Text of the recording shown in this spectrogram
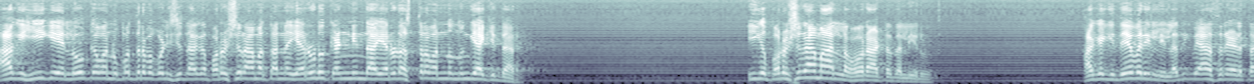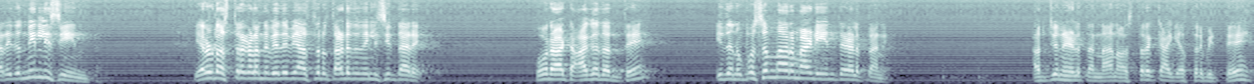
ಆಗ ಹೀಗೆ ಲೋಕವನ್ನು ಉಪದ್ರವಗೊಳಿಸಿದಾಗ ಪರಶುರಾಮ ತನ್ನ ಎರಡು ಕಣ್ಣಿಂದ ಎರಡು ಅಸ್ತ್ರವನ್ನು ನುಂಗಿ ಹಾಕಿದ್ದಾರೆ. ಈಗ ಪರಶುರಾಮ ಅಲ್ಲ ಹೋರಾಟದಲ್ಲಿ ಇರುವುದು. ಹಾಗಾಗಿ ದೇವರಿಲ್ಲಿಲ್ಲ. ಅದಕ್ಕೆ ವ್ಯಾಸರು ಹೇಳ್ತಾರೆ, ಇದು ನಿಲ್ಲಿಸಿ ಅಂತ. ಎರಡು ಅಸ್ತ್ರಗಳನ್ನು ವೇದವ್ಯಾಸರು ತಡೆದು ನಿಲ್ಲಿಸಿದ್ದಾರೆ. ಹೋರಾಟ ಆಗದಂತೆ ಇದನ್ನು ಉಪಸಂಹಾರ ಮಾಡಿ ಅಂತ ಹೇಳ್ತಾನೆ. ಅರ್ಜುನ ಹೇಳ್ತಾನೆ, ನಾನು ಅಸ್ತ್ರಕ್ಕಾಗಿ ಅಸ್ತ್ರ ಬಿಟ್ಟೆ.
